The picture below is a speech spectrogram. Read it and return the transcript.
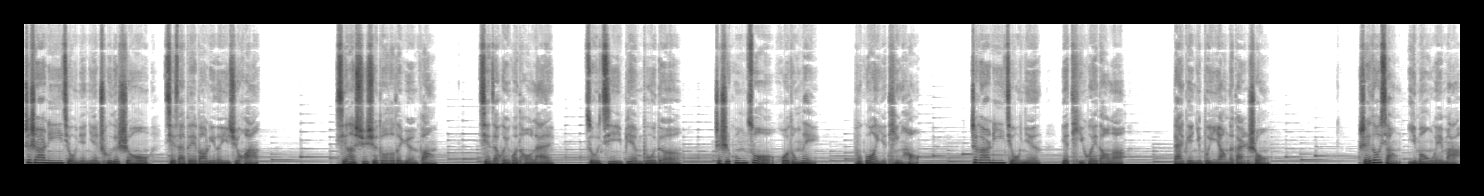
这是二零一九年年初的时候写在背包里的一句话。写了许许多多的远方，现在回过头来，足迹遍布的只是工作活动内，不过也挺好。这个二零一九年也体会到了，带给你不一样的感受。谁都想以梦为马，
